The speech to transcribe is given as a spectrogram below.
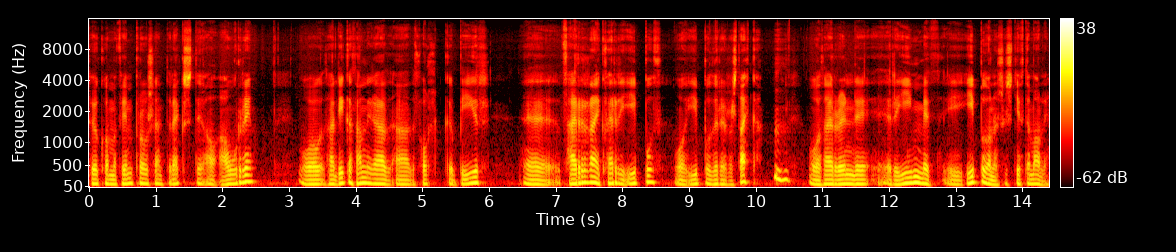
2,5% vexti á ári og það er líka þannig að, að fólk býr Eh, færra í hverri íbúð og íbúður er að stækka mm -hmm. og það er rauninni rýmið í íbúðunum sem skiptir máli.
